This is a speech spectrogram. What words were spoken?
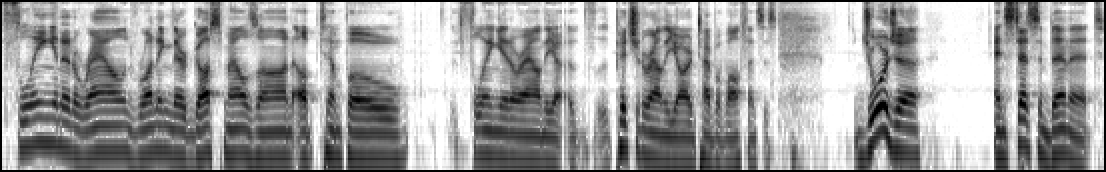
flinging it around, running their Gus Malzahn up tempo, fling it around the pitch it around the yard type of offenses. Georgia and Stetson Bennett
